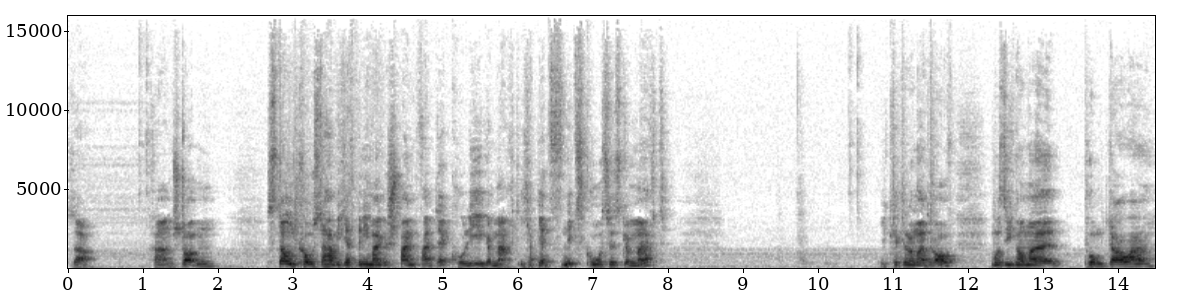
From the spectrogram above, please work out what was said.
So. Kram stoppen. Stone Coaster habe ich, jetzt bin ich mal gespannt, was der Kollege macht. Ich habe jetzt nichts Großes gemacht. Ich klicke nochmal drauf. Muss ich nochmal Punktdauer,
